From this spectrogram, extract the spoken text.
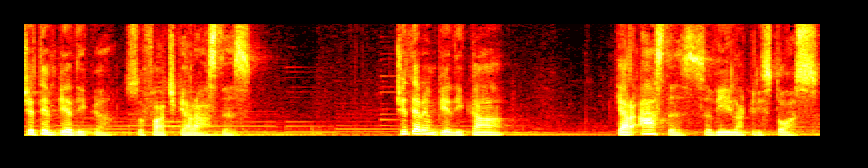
ce te împiedică să o faci chiar astăzi? Ce te-ar împiedica chiar astăzi să vii la Hristos,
